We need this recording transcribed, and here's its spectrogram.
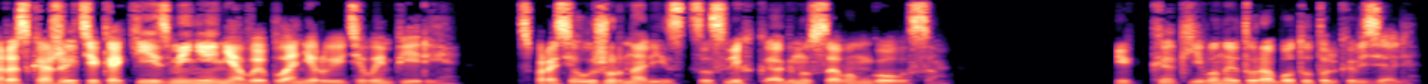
расскажите, какие изменения вы планируете в империи? Спросил журналист со слегка гнусавым голосом. И как его на эту работу только взяли?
